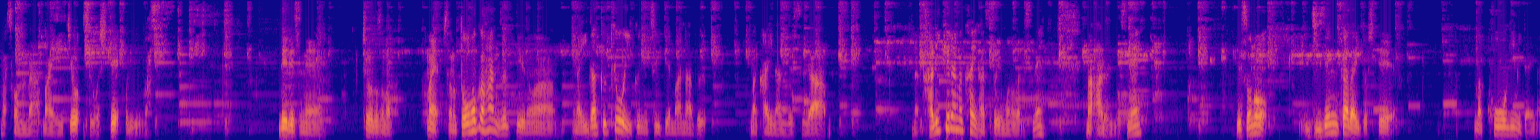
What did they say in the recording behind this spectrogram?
まあ、そんな毎日を過ごしております。でですね、ちょうどその、まあ、その東北ハンズっていうのは、まあ、医学教育について学ぶ、まあ、会なんですが、カリキュラム開発というものがですね、まあ、あるんですね。で、その事前課題として、まあ、講義みたいな、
